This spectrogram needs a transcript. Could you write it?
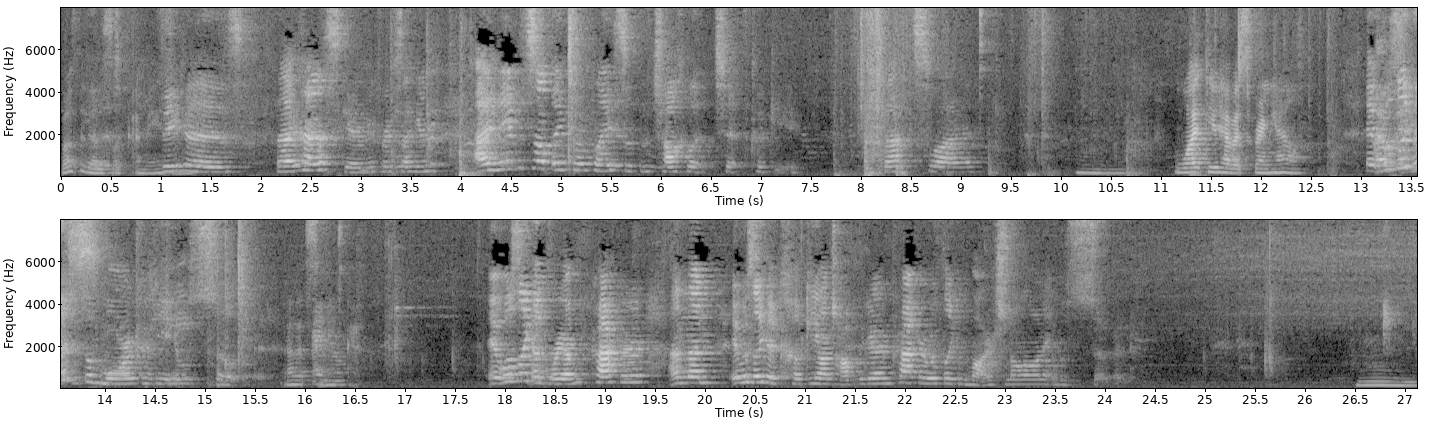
Both of those look amazing. Because that kind of scared me for a second. I needed something to replace with the chocolate chip cookie. That's why. Hmm. What do you have at Spring Hill? It Oh, was like a was s'more s'more cookie. cookie. It was so good. Oh, that sounds good. It was like a graham cracker, and then it was like a cookie on top of the graham cracker with like marshmallow on it. It was so good. Mm.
